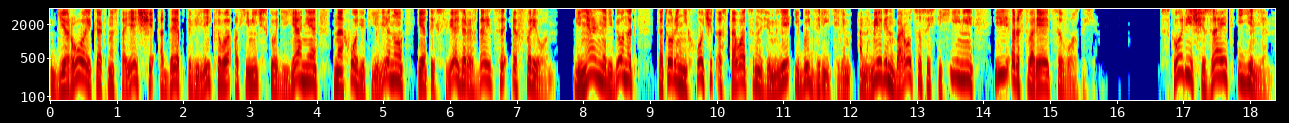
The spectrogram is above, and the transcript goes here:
Герой, как настоящий адепт великого алхимического деяния, находит Елену, и от их связи рождается Эфорион. Гениальный ребенок, который не хочет оставаться на земле и быть зрителем, а намерен бороться со стихиями и растворяется в воздухе. Вскоре исчезает и Елена.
